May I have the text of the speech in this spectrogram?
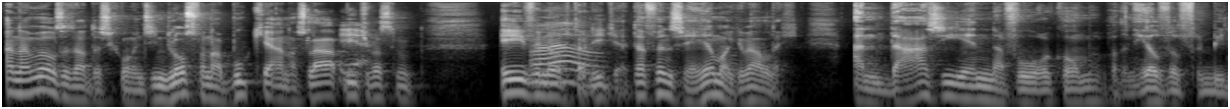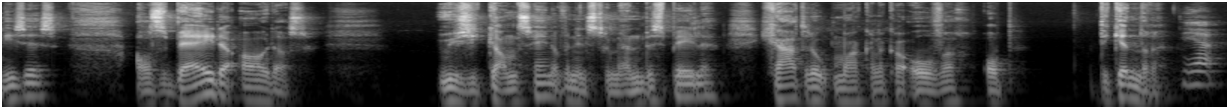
En dan wil ze dat dus gewoon zien. Los van haar boekje en haar slaapliedje Ja. was dan even nog dat liedje. Dat vindt ze helemaal geweldig. En daar zie je in naar voren komen, wat in heel veel families is. Als beide ouders muzikant zijn of een instrument bespelen, gaat het ook makkelijker over op de kinderen. Ja.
